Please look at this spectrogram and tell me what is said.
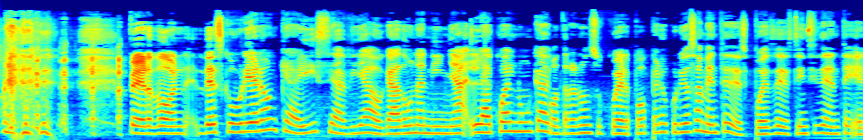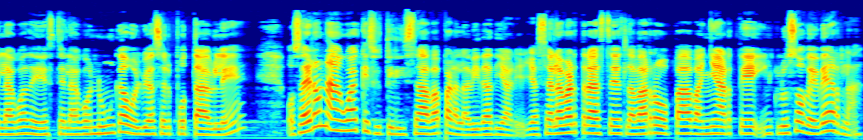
Perdón, descubrieron que ahí se había ahogado una niña, la cual nunca encontraron su cuerpo, pero curiosamente después de este incidente el agua de este lago nunca volvió a ser potable. O sea, era un agua que se utilizaba para la vida diaria, ya sea lavar trastes, lavar ropa, bañarte, incluso beberla.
